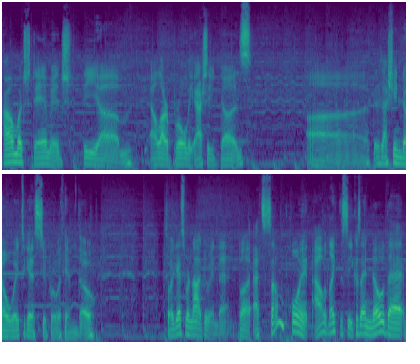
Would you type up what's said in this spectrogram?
how much damage the um, LR Broly actually does. Uh, there's actually no way to get a super with him, though. So I guess we're not doing that. But at some point, I would like to see, because I know that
